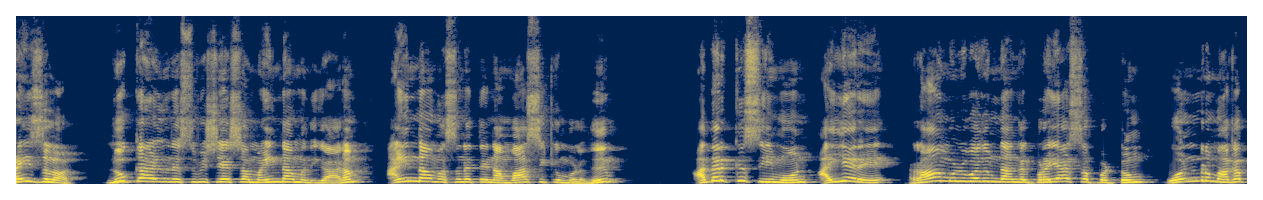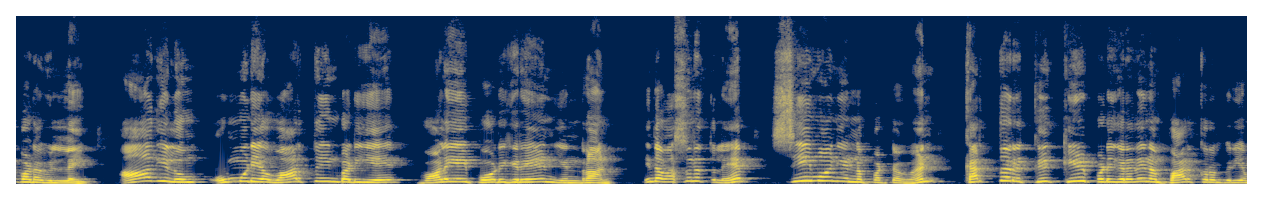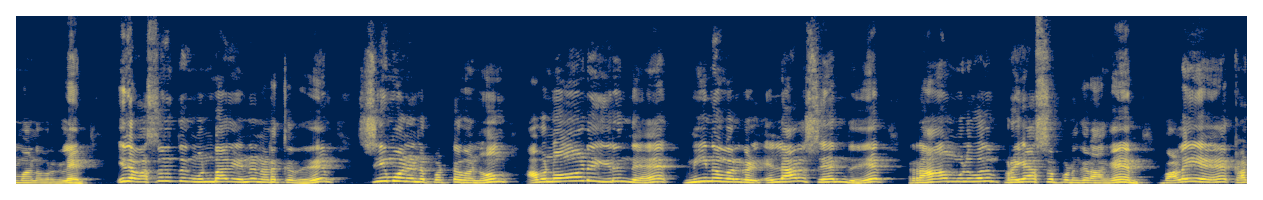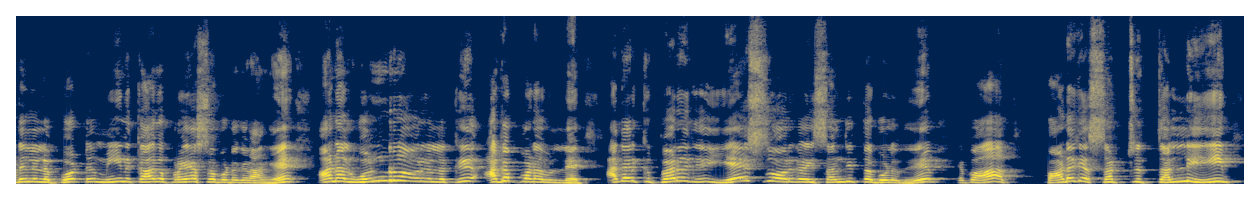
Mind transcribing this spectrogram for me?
Price Lord லூக்கா எழுதின சுவிசேஷம் ஐந்தாம் அதிகாரம் ஐந்தாம் வசனத்தை நாம் வாசிக்கும் பொழுது அதற்கு சீமோன் ஐயரே ராம் முழுவதும் நாங்கள் பிரயாசப்பட்டும் ஒன்றும் அகப்படவில்லை. ஆகிலும் உம்முடைய வார்த்தையின்படியே வலையை போடுகிறேன் என்றான். இந்த வசனத்திலே சீமோன் என்னப்பட்டவன் கர்த்தருக்கு கீழ்ப்படுகிறதை நாம் பார்க்கிறோம் பிரியமானவர்களே. இந்த வசனத்துக்கு முன்பாக என்ன நடக்குது? சீமோன் என்னப்பட்டவனும் அவனோடு இருந்த மீனவர்கள் எல்லாரும் சேர்ந்து ராம் முழுவதும் பிரயாசப்படுகிறாங்க. வலைய கடலில் போட்டு மீனுக்காக பிரயாசப்படுகிறாங்க. ஆனால் ஒன்றும் அவர்களுக்கு அகப்படவில்லை. அதற்கு பிறகு இயேசு அவர்களை சந்தித்த பொழுது எப்பா படகை சற்று தள்ளி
